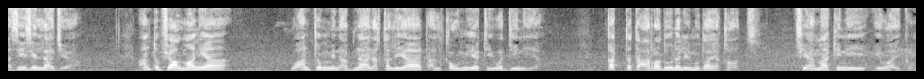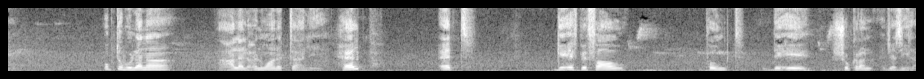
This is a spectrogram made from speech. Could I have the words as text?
عزيزي اللاجئة أنتم في ألمانيا وأنتم من أبناء الأقليات القومية والدينية. قد تتعرضون للمضايقات في أماكن إيوائكم. اكتبوا لنا على العنوان التالي help at gfbv.de شكرا جزيلا.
